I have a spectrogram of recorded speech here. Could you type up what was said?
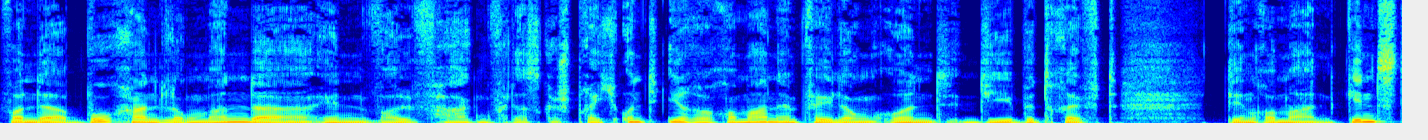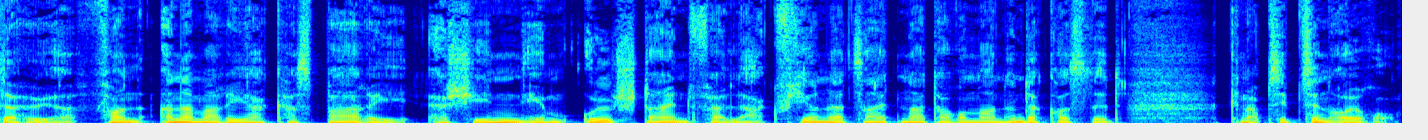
von der Buchhandlung Manda in Wolfhagen für das Gespräch und ihre Romanempfehlung. Und die betrifft den Roman Ginsterhöhe von Anna-Maria Kaspari, erschienen im Ullstein Verlag. 400 Seiten hat der Roman und er kostet knapp 17 Euro.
